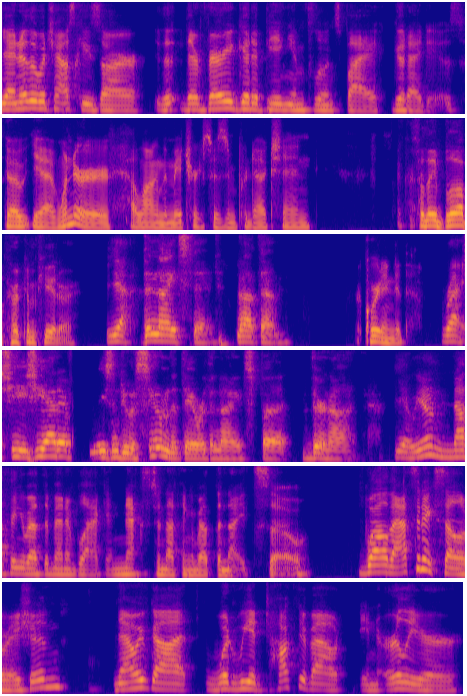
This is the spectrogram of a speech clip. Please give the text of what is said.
Yeah, I know the Wachowskis are they're very good at being influenced by good ideas. so yeah, I wonder how long The Matrix was in production. So they blew up her computer. Yeah, The Knights did, not them. According to them. right. She she had every reason to assume that they were the Knights, but they're not. Yeah, we know nothing about the Men in Black and next to nothing about the Knights. So, well, that's an acceleration. Now we've got what we had talked about in earlier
